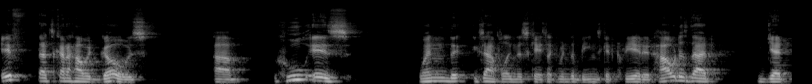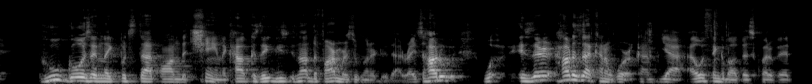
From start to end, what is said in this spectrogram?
if that's kind of how it goes, um, who is when the example in this case, like when the beans get created, how does that get? Who goes and like puts that on the chain? Like how? Because it's not the farmers who are going to do that, right? So how do what, is there? How does that kind of work? Um, yeah, I always think about this quite a bit.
